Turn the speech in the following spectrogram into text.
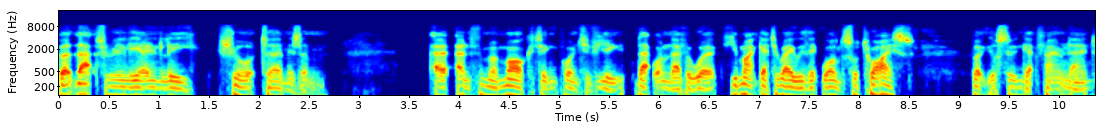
But that's really only short-termism. Uh, and from a marketing point of view, that will never work. You might get away with it once or twice, but you'll soon get found mm. out.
